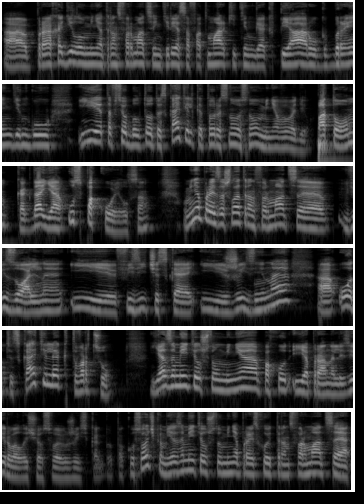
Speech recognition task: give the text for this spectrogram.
А, проходила у меня трансформация интересов от маркетинга к пиару, к брендингу, и это все был тот искатель, который снова и снова меня выводил. Потом, когда я успокоился, у меня произошла трансформация визуальная и физическая и жизненная а, от искателя к творцу я заметил, что у меня поход, и я проанализировал еще свою жизнь как бы по кусочкам, я заметил, что у меня происходит трансформация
